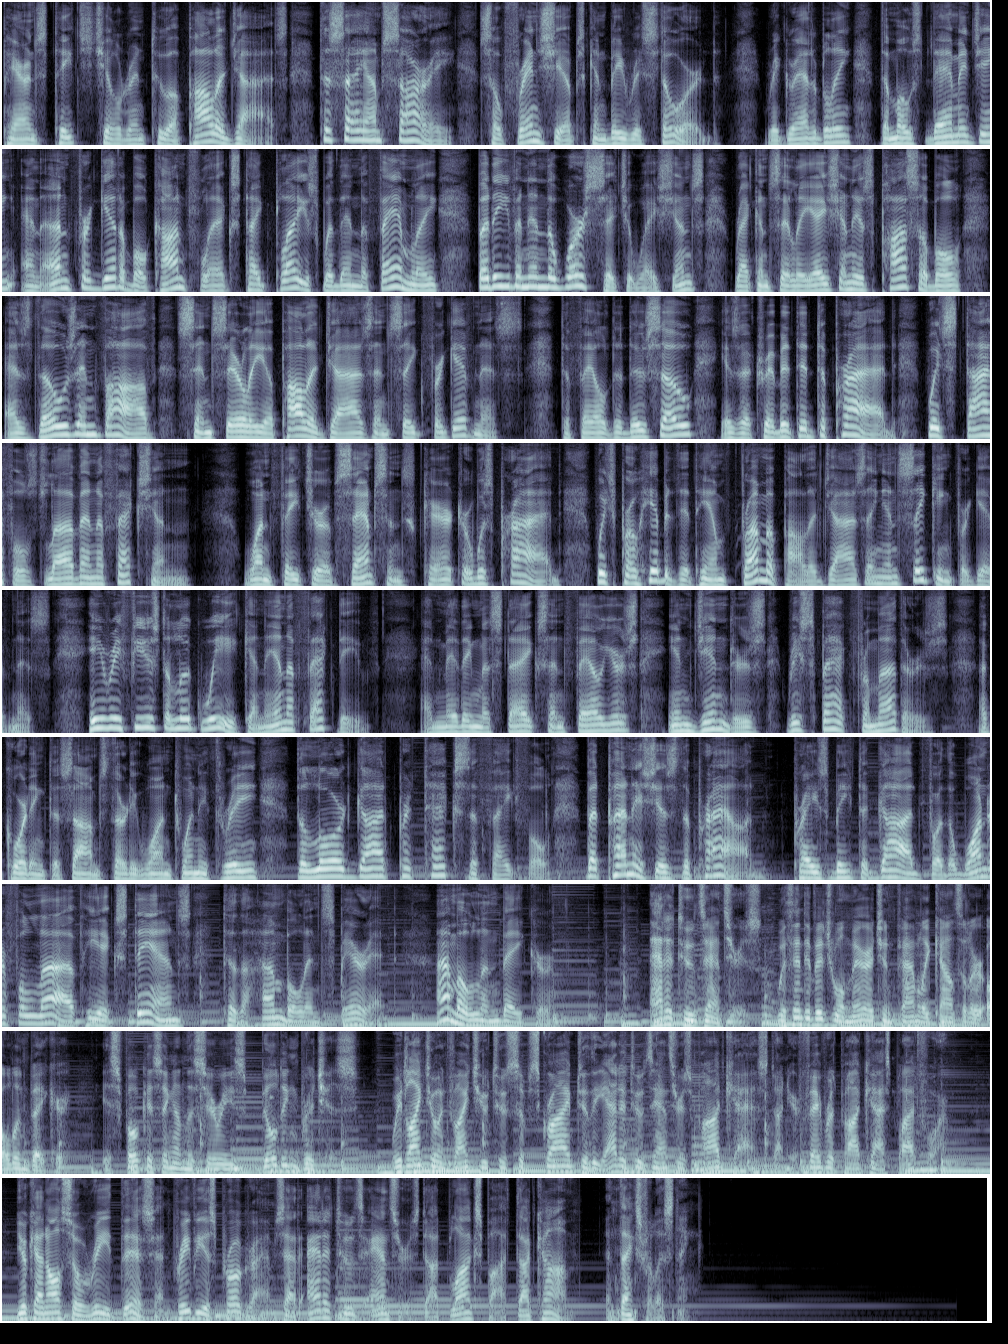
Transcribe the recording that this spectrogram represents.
Parents teach children to apologize, to say, I'm sorry, so friendships can be restored. Regrettably, the most damaging and unforgettable conflicts take place within the family, but even in the worst situations, reconciliation is possible as those involved sincerely apologize and seek forgiveness. To fail to do so is attributed to pride, which stifles love and affection. One feature of Samson's character was pride, which prohibited him from apologizing and seeking forgiveness. He refused to look weak and ineffective. Admitting mistakes and failures engenders respect from others. According to Psalms 31:23, the Lord God protects the faithful, but punishes the proud. Praise be to God for the wonderful love He extends to the humble in spirit. I'm Olin Baker. Attitudes Answers with individual marriage and family counselor Olin Baker is focusing on the series Building Bridges. We'd like to invite you to subscribe to the Attitudes Answers podcast on your favorite podcast platform. You can also read this and previous programs at attitudesanswers.blogspot.com. And thanks for listening.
